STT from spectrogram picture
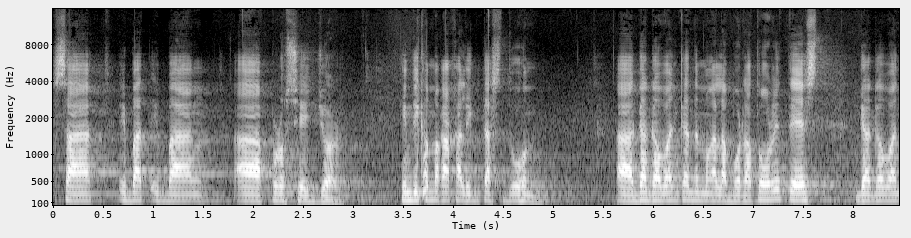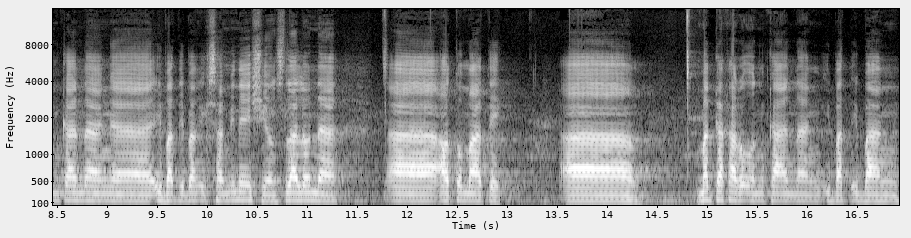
sa iba't ibang uh, procedure. Hindi ka makakaligtas doon. Uh, gagawan ka ng mga laboratory test, gagawan ka ng uh, iba't ibang examinations, lalo na uh, automatic. Uh, magkakaroon ka ng iba't ibang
